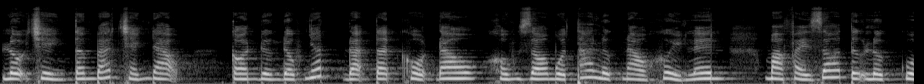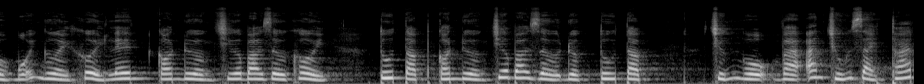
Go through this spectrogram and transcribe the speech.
Lộ trình tâm bát chánh đạo, con đường độc nhất, đoạn tận khổ đau, không do một tha lực nào khởi lên, mà phải do tự lực của mỗi người khởi lên, con đường chưa bao giờ khởi. Tu tập con đường chưa bao giờ được tu tập. Chứng ngộ và an trú giải thoát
